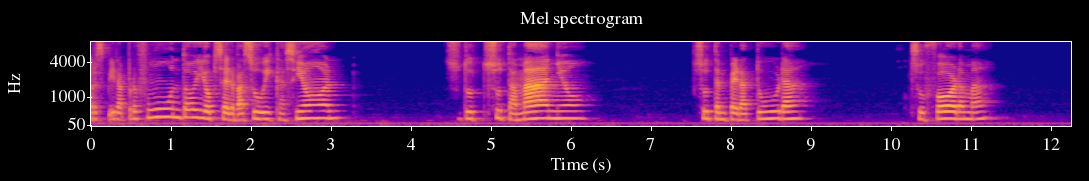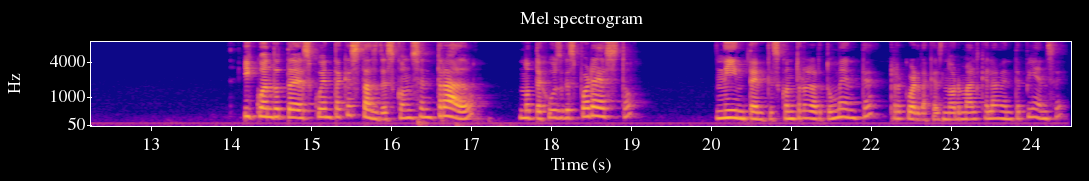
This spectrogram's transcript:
Respira profundo y observa su ubicación, su, su tamaño, su temperatura, su forma. Y cuando te des cuenta que estás desconcentrado, no te juzgues por esto, ni intentes controlar tu mente, recuerda que es normal que la mente piense,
